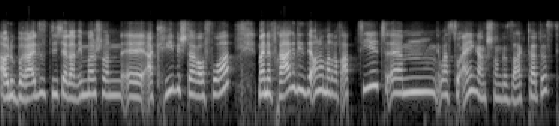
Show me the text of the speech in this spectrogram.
Aber du bereitest dich ja dann immer schon äh, akribisch darauf vor. Meine Frage, die sie auch nochmal darauf abzielt, ähm, was du eingangs schon gesagt hattest,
